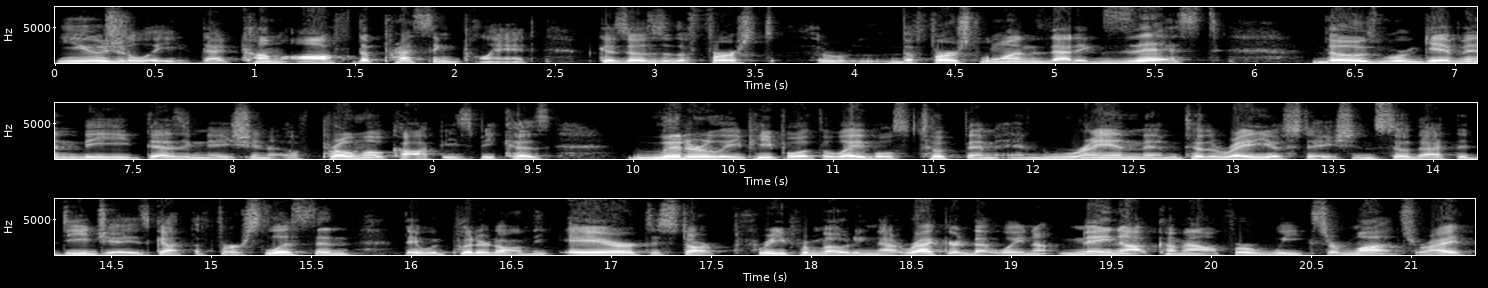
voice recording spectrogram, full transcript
usually that come off the pressing plant because those are the first the first ones that exist those were given the designation of promo copies because literally people at the labels took them and ran them to the radio stations so that the DJs got the first listen. They would put it on the air to start pre-promoting that record that way not, may not come out for weeks or months, right?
